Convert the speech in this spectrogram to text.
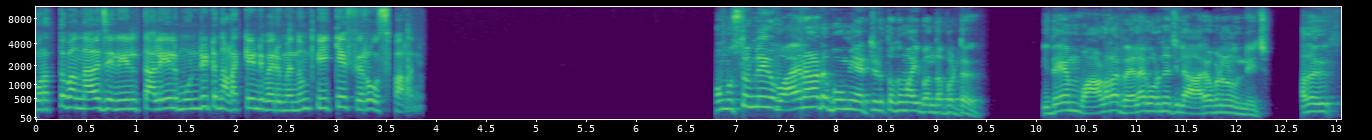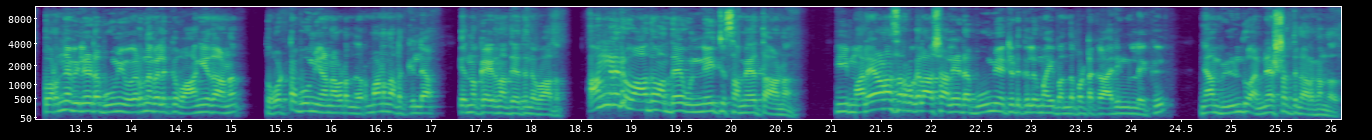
പുറത്തു വന്നാൽ ജലീൽ തലയിൽ മുണ്ടിട്ട് നടക്കേണ്ടി വരുമെന്നും പി കെ ഫിറോസ് പറഞ്ഞു. മുസ്ലിം ലീഗ് വയനാട് ഭൂമി ഏറ്റെടുത്തതുമായി ബന്ധപ്പെട്ട് ഇദ്ദേഹം വളരെ വില കുറഞ്ഞ ചില ആരോപണങ്ങൾ ഉന്നയിച്ചു. അത് കുറഞ്ഞ വിലയുടെ ഭൂമി ഉയർന്ന വിലക്ക് വാങ്ങിയതാണ്. തോട്ടഭൂമിയാണ് അവിടെ നിർമ്മാണം നടക്കില്ല എന്നൊക്കെയായിരുന്നു അദ്ദേഹത്തിന്റെ വാദം. അങ്ങനെ ഒരു വാദം അദ്ദേഹം ഉന്നയിച്ച സമയത്താണ് ഈ മലയാള സർവകലാശാലയുടെ ഭൂമി ഏറ്റെടുക്കലുമായി ബന്ധപ്പെട്ട കാര്യങ്ങളിലേക്ക് ഞാൻ വീണ്ടും അന്വേഷണത്തിൽ ഇറങ്ങുന്നത്.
